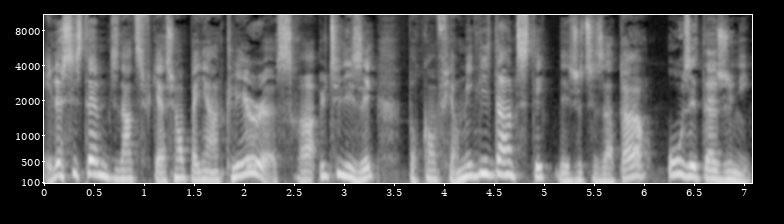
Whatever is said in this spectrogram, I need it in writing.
Et le système d'identification payant Clear sera utilisé pour confirmer l'identité des utilisateurs aux États-Unis.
